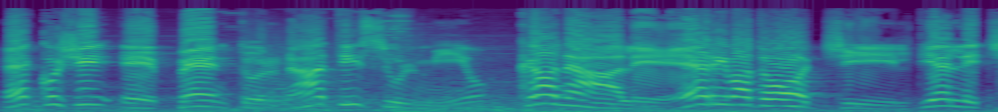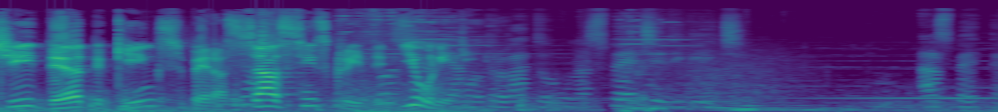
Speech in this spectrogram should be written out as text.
Eccoci e bentornati sul mio canale È arrivato oggi il DLC Dead Kings per Assassin's Creed Forse Unity abbiamo trovato una specie di glitch. Aspetta.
